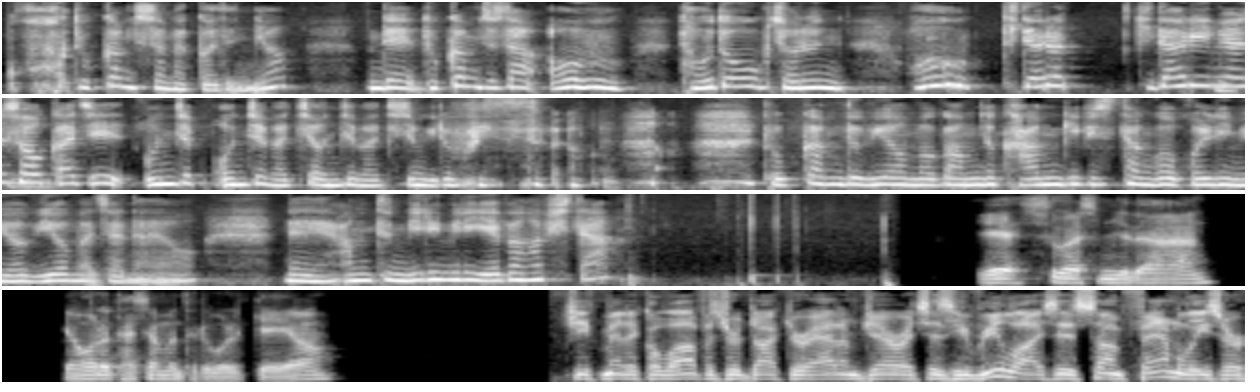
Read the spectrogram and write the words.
꼭 독감 주사 맞거든요. 근데 독감 주사 어우 더더욱 저는 어우 기다려 기다리면서까지 언제 언제 맞지 언제 맞지 좀 이러고 있어요. 독감도 위험하고 아무튼 감기 비슷한 거 걸리면 위험하잖아요. 네, 아무튼 미리미리 예방합시다. 예, 수고하셨습니다. 영어로 다시 한번 들어볼게요. Chief Medical Officer Dr. Adam Jarrett says he realizes some families are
